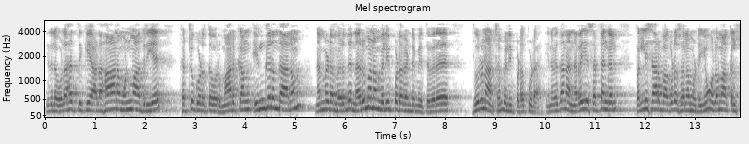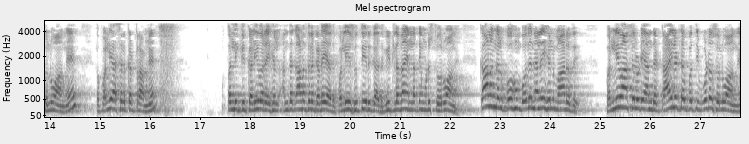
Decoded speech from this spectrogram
இதில் உலகத்துக்கே அழகான முன்மாதிரியை கற்றுக் கொடுத்த ஒரு மார்க்கம். எங்கிருந்தாலும் நம்மிடமிருந்து நறுமணம் வெளிப்பட வேண்டுமே தவிர துர்நாற்றம் வெளிப்படக்கூடாது. எனவே தான் நான் நிறைய சட்டங்கள் பள்ளி சார்பாக கூட சொல்ல முடியும். உலமாக்கள் சொல்லுவாங்க. இப்போ பள்ளியாசல் கட்டுறாங்க. பள்ளிக்கு கழிவறைகள் அந்த காலத்தில் கிடையாது. பள்ளியை சுற்றி இருக்காது. வீட்டில் தான் எல்லாத்தையும் முடிச்சுட்டு வருவாங்க. காலங்கள் போகும்போது நிலைகள் மாறுது. பள்ளிவாசலுடைய அந்த டாய்லெட்டை பற்றி கூட சொல்லுவாங்க.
